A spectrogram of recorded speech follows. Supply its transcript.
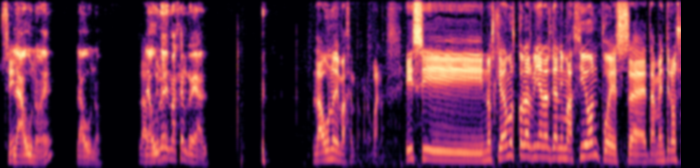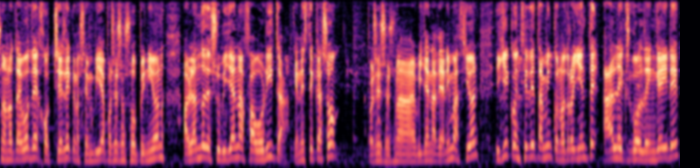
sí. La 1, ¿eh? La 1. La La 1 primera. de imagen real. La 1 de imagen rápida. Bueno, y si nos quedamos con las villanas de animación, pues eh, también tenemos una nota de voz de Hochele que nos envía, pues eso, su opinión, hablando de su villana favorita, que en este caso, pues eso, es una villana de animación y que coincide también con otro oyente, Alex Golden Gated,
